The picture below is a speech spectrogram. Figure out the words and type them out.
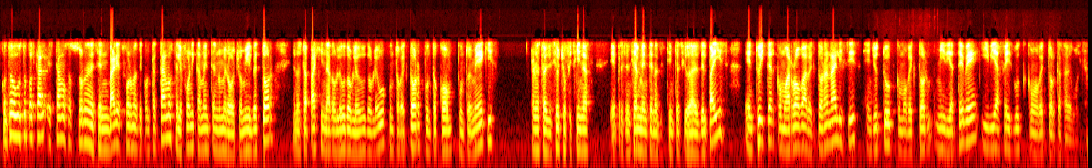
Con todo gusto, Pascal. Estamos a sus órdenes en varias formas de contactarnos, telefónicamente en número 8000 Vector, en nuestra página www.vector.com.mx, en nuestras 18 oficinas eh, presencialmente en las distintas ciudades del país, en Twitter como arroba Vector Análisis, en YouTube como Vector Media TV y vía Facebook como Vector Casa de Bolsa.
